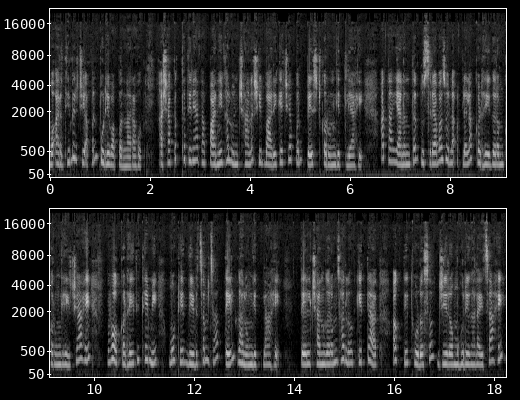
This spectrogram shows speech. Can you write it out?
व अर्धी मिरची आपण पुढे वापरणार आहोत. अशा पद्धतीने आता पाणी घालून छान अशी बारीकेची आपण पेस्ट करून घेतली आहे. आता यानंतर दुसऱ्या बाजूला आपल्याला कढई गरम करून घ्यायची आहे व कढई तिथे मी मोठे दीड चमचा तेल घालून घेतलं आहे. तेल छान गरम झालं की त्यात अगदी थोडंसं जिरं मोहरी घालायचं आहे.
